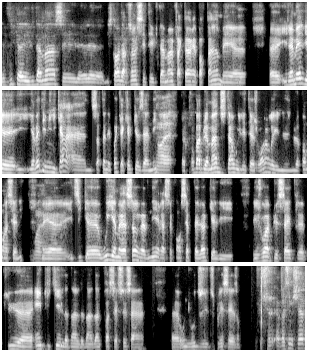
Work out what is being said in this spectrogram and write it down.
Il dit qu'évidemment, l'histoire d'argent, c'est évidemment un facteur important, mais euh, euh, il aimait. il y avait des minicamps à une certaine époque, il y a quelques années, euh, probablement du temps où il était joueur, il ne l'a pas mentionné. Mais il dit que oui, il aimerait ça revenir à ce concept-là, que les, joueurs puissent être plus impliqués dans, le processus au niveau du, du pré-saison. Vas-y, Michel.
